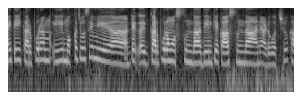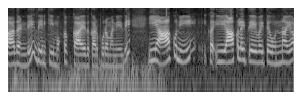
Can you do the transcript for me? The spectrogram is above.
అయితే ఈ కర్పూరం ఈ మొక్క చూసి మీ అంటే కర్పూరం వస్తుందా దీనికే కాస్తుందా అని అడగొచ్చు. కాదండి దీనికి ఈ మొక్క కాయదు కర్పూరం అనేది. ఈ ఆకుని ఈ ఆకులు అయితే ఏవైతే ఉన్నాయో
